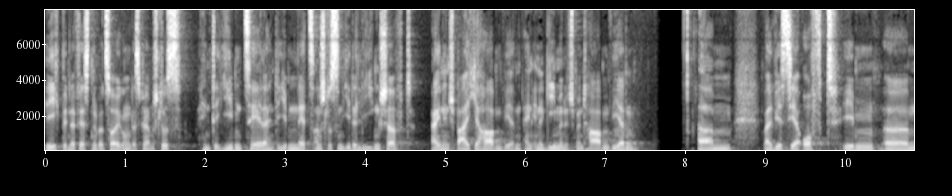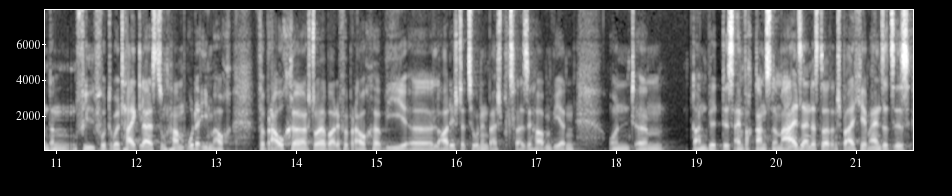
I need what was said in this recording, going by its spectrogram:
Ich bin der festen Überzeugung, dass wir am Schluss hinter jedem Zähler, hinter jedem Netzanschluss in jeder Liegenschaft einen Speicher haben werden, ein Energiemanagement haben werden. Mhm. Ähm, weil wir sehr oft eben ähm, dann viel Photovoltaikleistung haben oder eben auch Verbraucher, steuerbare Verbraucher wie äh, Ladestationen beispielsweise haben werden. Und ähm, dann wird es einfach ganz normal sein, dass dort ein Speicher im Einsatz ist.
